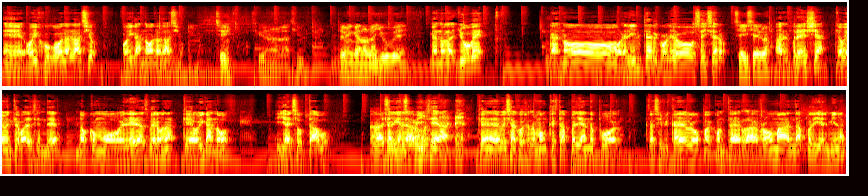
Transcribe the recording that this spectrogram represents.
eh, hoy jugó la Lazio. Hoy ganó la Lazio. Sí, sí ganó la Lazio. También ganó la Juve. Ganó la Juve. Ganó el Inter, goleó 6-0 6-0. al Brescia, que obviamente va a descender. No como el Eras Verona, que hoy ganó y ya es octavo. Ah, que alguien le José Ramón. avise a, que alguien le avise a José Ramón que está peleando por clasificar a Europa contra la Roma, el Napoli y el Milan.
